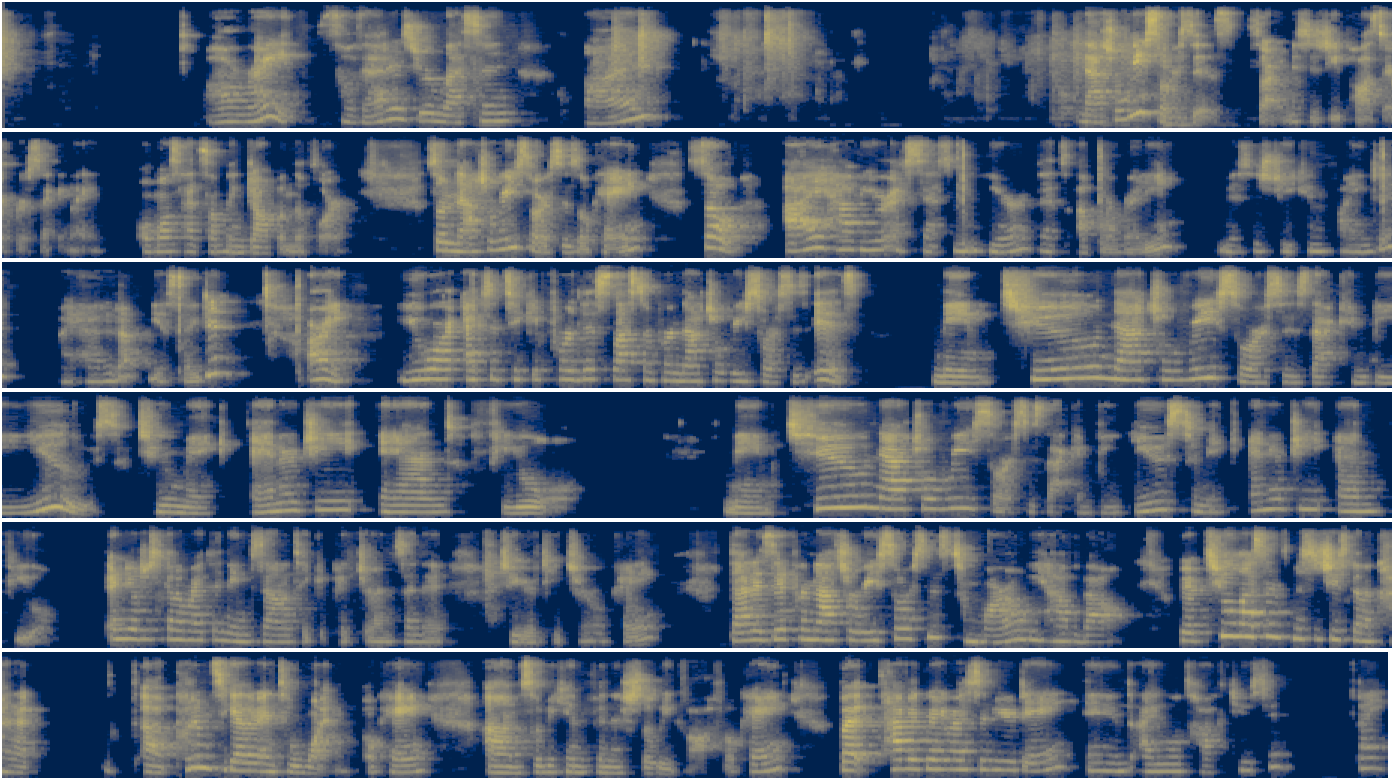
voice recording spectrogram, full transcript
All right, so that is your lesson on natural resources. Sorry, Mrs. G paused there for a second. I almost had something drop on the floor. So natural resources, okay? So I have your assessment here that's up already. Mrs. G can find it. I had it up. Yes, I did. All right, your exit ticket for this lesson for natural resources is name two natural resources that can be used to make energy and fuel. Name two natural resources that can be used to make energy and fuel. And you're just gonna write the names down take a picture and send it to your teacher, okay? That is it for natural resources. Tomorrow we have about, we have two lessons. Mrs. G is gonna kind of uh, put them together into one, okay? Um, so we can finish the week off, okay? But have a great rest of your day and I will talk to you soon. Bye.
